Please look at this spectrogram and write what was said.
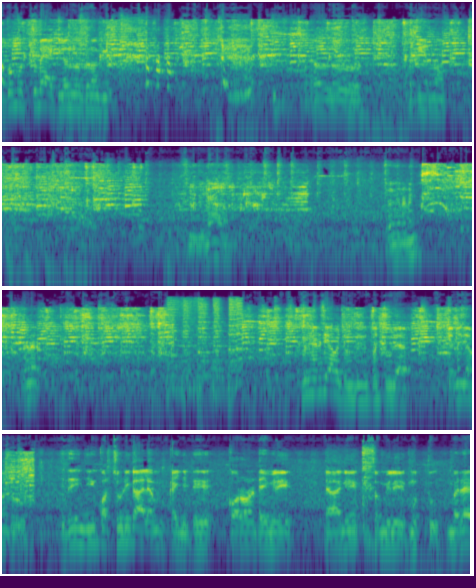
അപ്പൊ മുത്ത് ബാക്കിലൊന്ന് നോക്കണോക്ക് ഉള്ളൂ. ഇതൊക്കെയായിരുന്നു സീന. ഇതെങ്ങനെയാണ്? ഇതെങ്ങനെ? ഇതിങ്ങനെ ചെയ്യാൻ പറ്റും ഇത് പറ്റൂല. എന്നെ ചെയ്യാൻ പറ്റുള്ളൂ. ഇത് ഇനി കുറച്ചുകൂടി കാലം കഴിഞ്ഞിട്ട് കൊറോണ ടൈമിൽ ഞാൻ മുസമ്മിൽ മുത്തു ഇവരെ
